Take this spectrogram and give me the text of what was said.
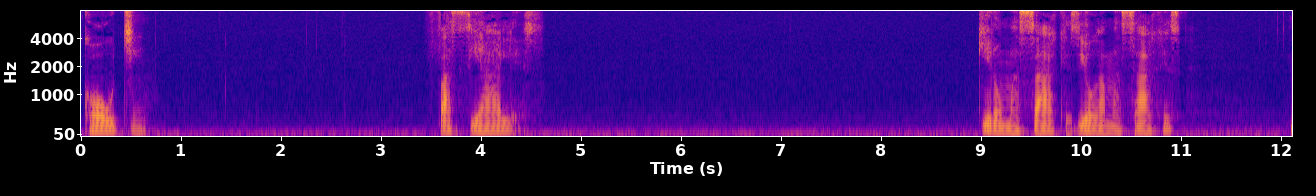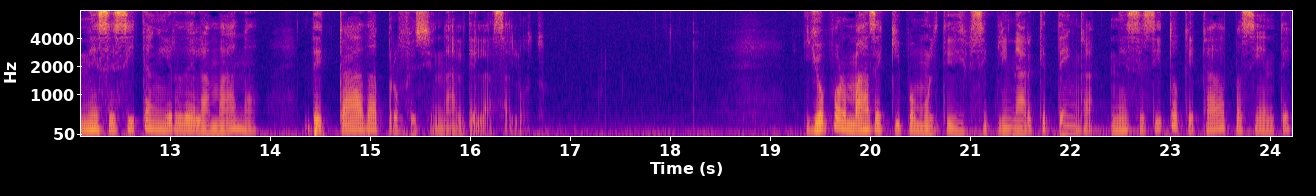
coaching, faciales, quiero masajes, yoga masajes, necesitan ir de la mano de cada profesional de la salud. Yo por más equipo multidisciplinar que tenga, necesito que cada paciente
